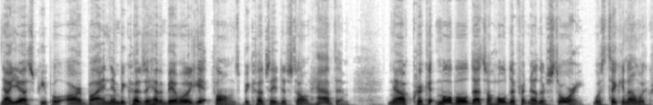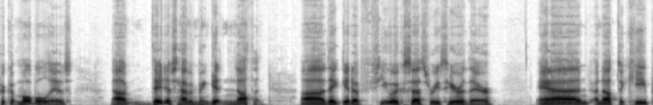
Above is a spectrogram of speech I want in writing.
Now, yes, people are buying them because they haven't been able to get phones because they just don't have them. Now, Cricket Mobile, that's a whole different other story. What's taking on with Cricket Mobile is um, they just haven't been getting nothing. Uh, they get a few accessories here or there and enough to keep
